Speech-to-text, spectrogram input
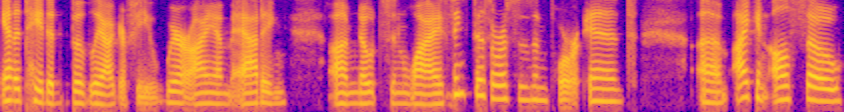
annotated bibliography where I am adding um, notes and why I think this source is important. Um, I can also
